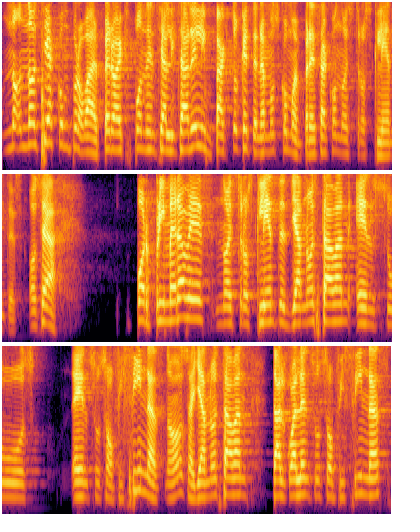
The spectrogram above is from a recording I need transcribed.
no, no sí a comprobar, pero a exponencializar el impacto que tenemos como empresa con nuestros clientes. O sea, por primera vez nuestros clientes ya no estaban en sus en sus oficinas, ¿no? O sea, ya no estaban tal cual en sus oficinas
